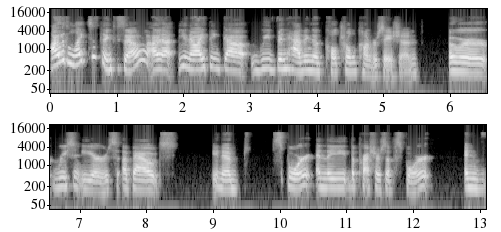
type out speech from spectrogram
I would like to think so. I, you know, I think uh, we've been having a cultural conversation over recent years about, you know, sport and the the pressures of sport and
